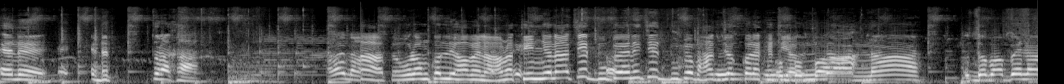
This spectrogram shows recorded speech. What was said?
এনে এটা তোরা খা হয় না। তো ওরম করলে হবে না। আমরা তিনজন আছি দুটো এনেছি দুটো ভাগ যোগ করে খেতে হবে। না। না।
